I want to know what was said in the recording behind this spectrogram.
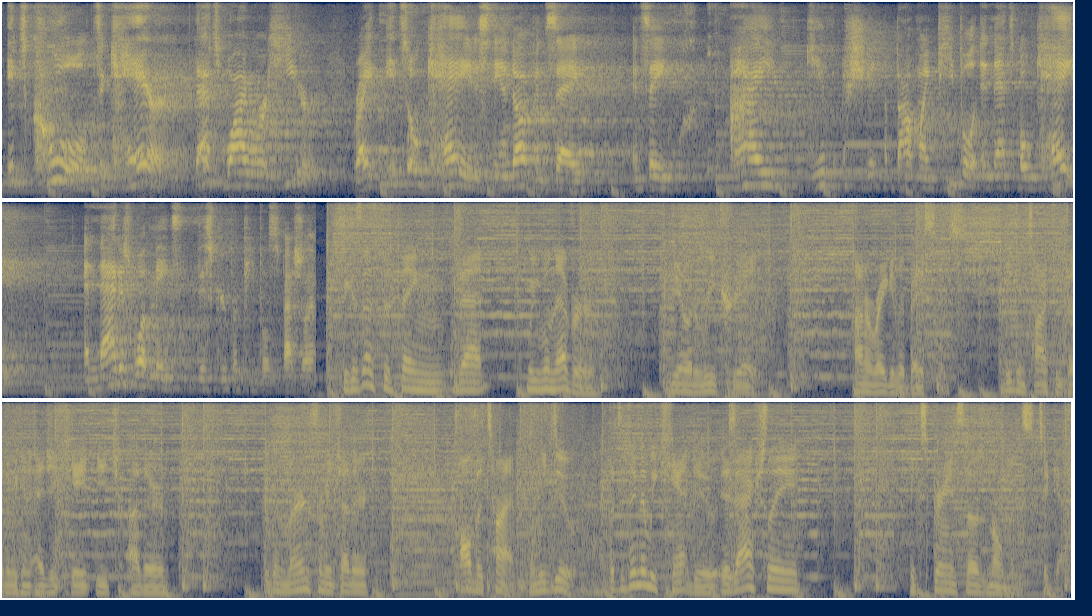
it's cool to care. That's why we're here, right? It's okay to stand up and say, and say, I give a shit about my people, and that's okay. And that is what makes this group of people special. Because that's the thing that we will never be able to recreate on a regular basis. We can talk to each other, we can educate each other, we can learn from each other all the time, and we do. But the thing that we can't do is actually experience those moments together.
